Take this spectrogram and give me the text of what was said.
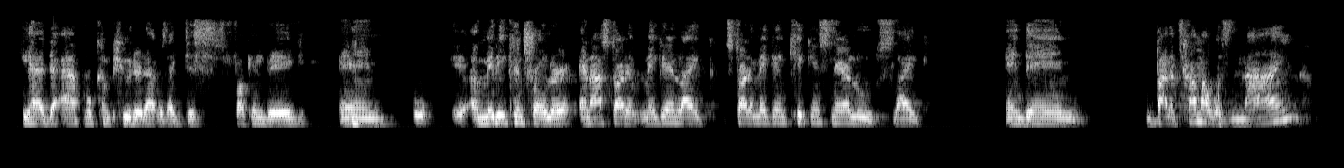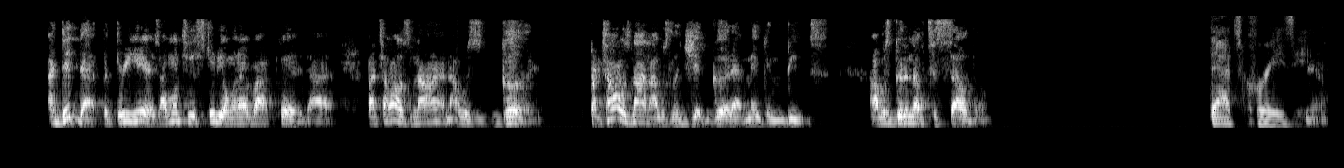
He had the Apple computer that was like this fucking big and a MIDI controller. And I started making like, started making kick and snare loops. Like, and then by the time I was nine, I did that for three years. I went to the studio whenever I could. I, by the time I was nine, I was good. By the time I was nine, I was legit good at making beats. I was good enough to sell them. That's crazy. Yeah.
